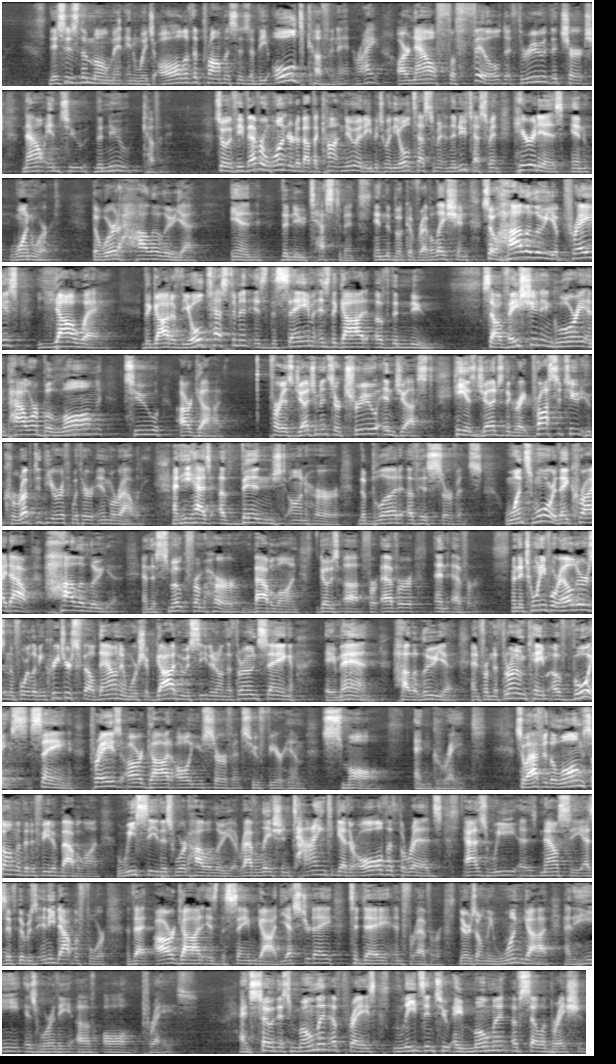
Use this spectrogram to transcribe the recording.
This is the moment in which all of the promises of the old covenant, right, are now fulfilled through the church, now into the new covenant. So if you've ever wondered about the continuity between the Old Testament and the New Testament, here it is in one word the word hallelujah in the New Testament, in the book of Revelation. So, hallelujah, praise Yahweh. The God of the Old Testament is the same as the God of the New. Salvation and glory and power belong to our God. For his judgments are true and just. He has judged the great prostitute who corrupted the earth with her immorality, and he has avenged on her the blood of his servants. Once more they cried out, Hallelujah. And the smoke from her, Babylon, goes up forever and ever. And the 24 elders and the four living creatures fell down and worshiped God who is seated on the throne, saying, Amen. Hallelujah. And from the throne came a voice saying, Praise our God, all you servants who fear him, small and great. So, after the long song of the defeat of Babylon, we see this word hallelujah, Revelation tying together all the threads as we now see, as if there was any doubt before, that our God is the same God yesterday, today, and forever. There's only one God, and he is worthy of all praise. And so this moment of praise leads into a moment of celebration.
